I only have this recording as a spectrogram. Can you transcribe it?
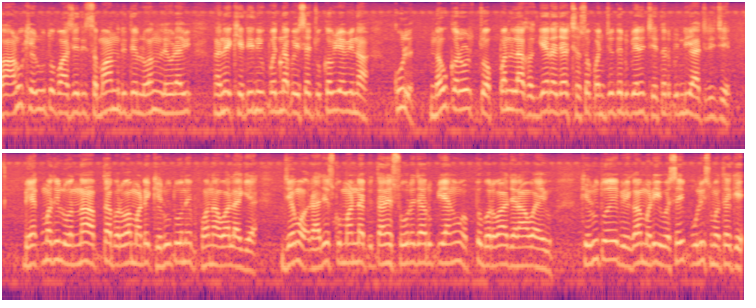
બાણું ખેડૂતો પાસેથી સમાન રીતે લોન લેવડાવી અને ખેતીની ઉપજના પૈસા ચૂકવ્યા વિના કુલ નવ કરોડ ચોપન લાખ અગિયાર હજાર છસો પંચોતેર રૂપિયાની છેતરપિંડી આચરી છે. બેંકમાંથી લોનના હપ્તા ભરવા માટે ખેડૂતોને ફોન આવવા લાગ્યા. જેમાં રાજેશ કુમારના પિતાને સોળ હજાર રૂપિયાનો હપ્તો ભરવા જણાવાયું. ખેડૂતોએ ભેગા મળી વસઈ પોલીસ મથકે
